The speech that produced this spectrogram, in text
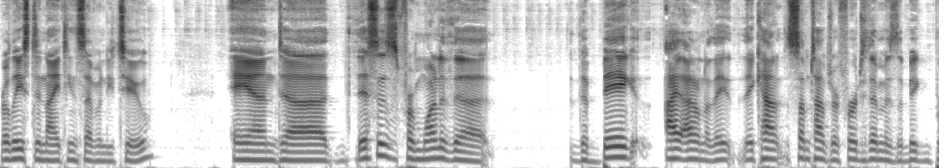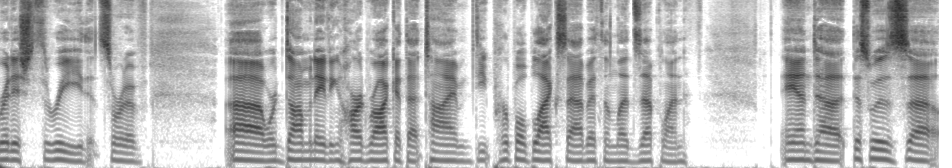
released in 1972, and uh, this is from one of the the big. I, I don't know. They they kind of sometimes refer to them as the big British three that sort of uh, were dominating hard rock at that time: Deep Purple, Black Sabbath, and Led Zeppelin. And uh, this was uh,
